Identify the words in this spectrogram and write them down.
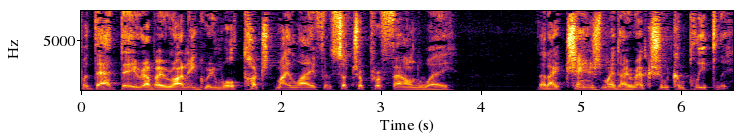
But that day, Rabbi Ronnie Greenwald touched my life in such a profound way that I changed my direction completely.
